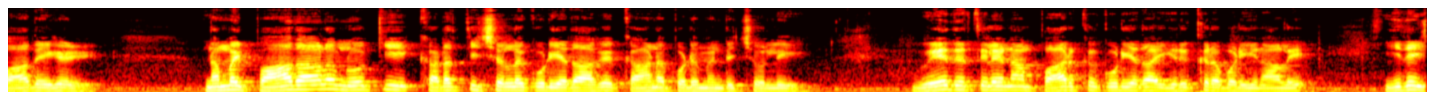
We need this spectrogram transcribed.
பாதைகள் நம்மை பாதாளம் நோக்கி கடத்தி செல்லக்கூடியதாக காணப்படும் என்று சொல்லி வேதத்திலே நாம் பார்க்கக்கூடியதாக இருக்கிறபடியினாலே இதை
